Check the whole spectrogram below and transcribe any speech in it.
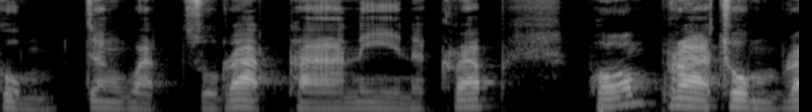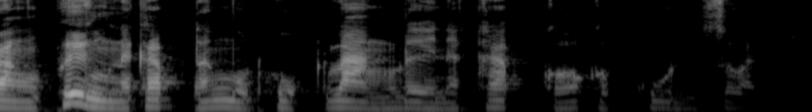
คม จังหวัดสุราษฎร์ธานีนะครับ พร้อมพราชมรังพึ่งนะครับ ทั้งหมด6รังเลยนะครับ ขอขอบคุณสวัสดี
